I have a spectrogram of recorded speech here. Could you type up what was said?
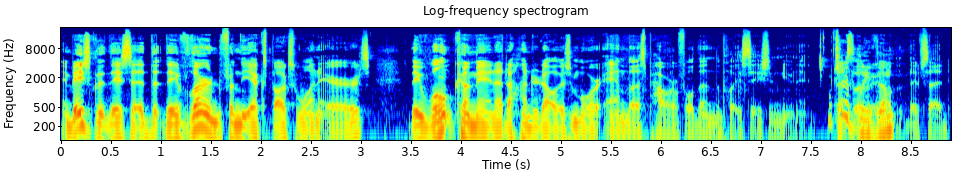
And basically they said that they've learned from the Xbox One errors. They won't come in at $100 more and less powerful than the PlayStation unit. Which I That's believe literally all them. that they've said.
